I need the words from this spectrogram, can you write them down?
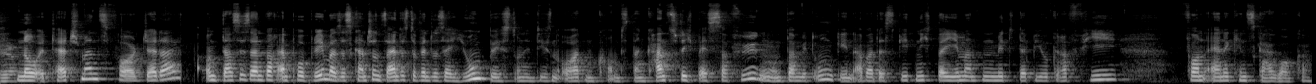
ja, ja. no attachments for Jedi. Und das ist einfach ein Problem. Also es kann schon sein, dass du, wenn du sehr jung bist und in diesen Orden kommst, dann kannst du dich besser fügen und damit umgehen. Aber das geht nicht bei jemandem mit der Biografie von Anakin Skywalker.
